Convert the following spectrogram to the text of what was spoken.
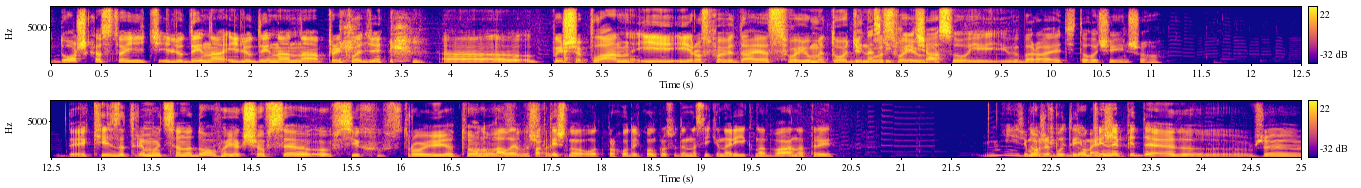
дошка стоїть, і людина, і людина на прикладі е, е, пише план і, і розповідає свою методику. І наскільки свою... часу і вибирають того чи іншого? Деякі затримуються надовго. Якщо все е, всіх встроює, то. А, ну, але залишає. фактично, от проходить конкурс один настільки на рік, на два, на три. Ні, Чи доки, може бути і доки менше? не піде. е, Вже,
